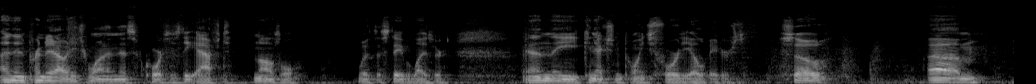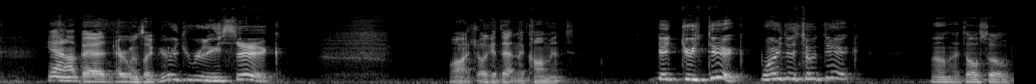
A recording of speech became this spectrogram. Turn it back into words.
and then printed out each one, and this, of course, is the aft nozzle with the stabilizer, and the connection points for the elevators. So, um, yeah, not bad. Everyone's like, you're really sick. Watch, I'll get that in the comments. That's too thick. Why is it so thick? Well, it's also,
